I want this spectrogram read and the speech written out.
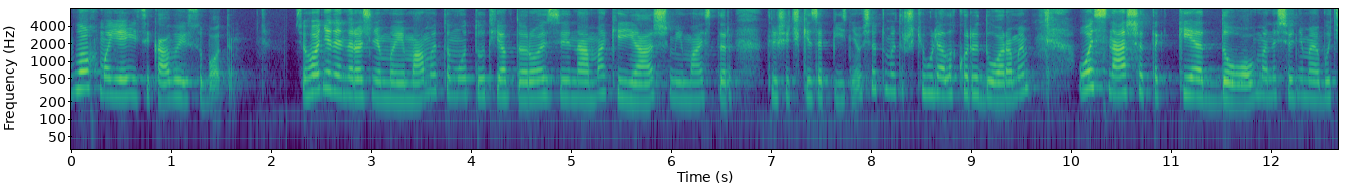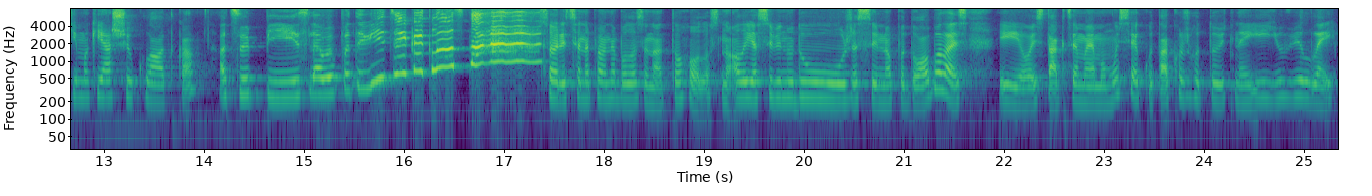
влог моєї цікавої суботи. Сьогодні день народження моєї мами, тому тут я в дорозі на макіяж. Мій майстер трішечки запізнився, тому я трошки гуляла коридорами. Ось наше таке до. В мене сьогодні має бути і макіяж, і укладка. А це після. Ви подивіться, яка класна! Сорі, це напевно було занадто голосно, але я собі ну дуже сильно подобалась. І ось так це моя мамуся, яку також готують на її ювілей.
